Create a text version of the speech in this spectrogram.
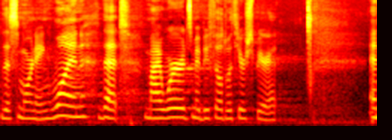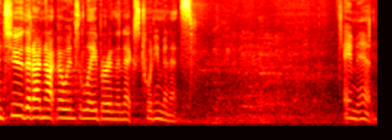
this morning. One, that my words may be filled with your spirit and two, that I not go into labor in the next 20 minutes. Amen.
